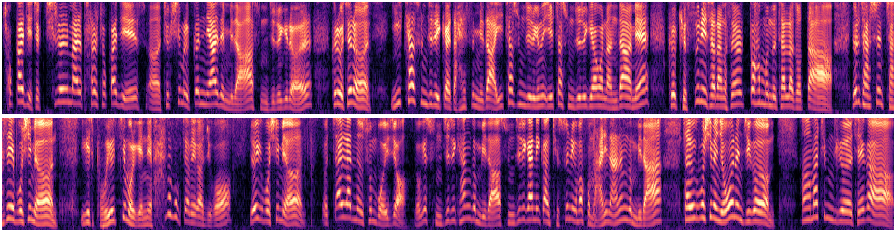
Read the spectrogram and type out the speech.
초까지, 즉 7월 말 8월 초까지 어, 적심을 끝내야 됩니다. 순지르기를. 그리고 저는 2차 순지르기까지 다 했습니다. 2차 순지르기는 1차 순지르기 하고 난 다음에 그 겹순이 자란 것을 또 한 번 더 잘라줬다. 여기 자세, 자세히 보시면 이게 보일지 모르겠네요. 하도 복잡해가지고. 여기 보시면 요 잘랐는 순 보이죠? 요게 순지르기 한 겁니다. 순지르기 하니까 깃순이가 많고 많이 나는 겁니다. 자, 여기 보시면 요거는 지금 아, 마침 그 제가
